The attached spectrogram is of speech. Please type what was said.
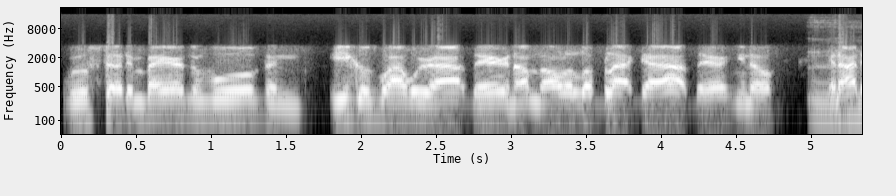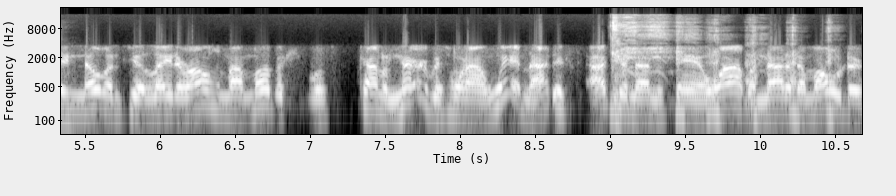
we were studying bears and wolves and eagles while we were out there, and I'm the only little black guy out there, you know. And Mm-hmm. I didn't know until later on. My mother was kind of nervous when I went. And I just I couldn't understand why, but now that I'm older,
